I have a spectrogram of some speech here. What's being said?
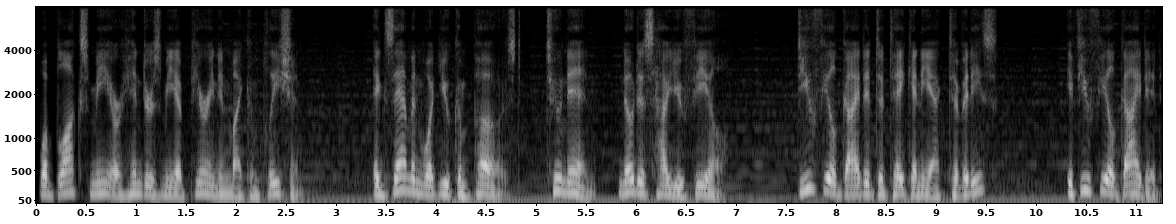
what blocks me or hinders me appearing in my completion? Examine what you composed, tune in, Notice how you feel. Do you feel guided to take any activities? If you feel guided,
